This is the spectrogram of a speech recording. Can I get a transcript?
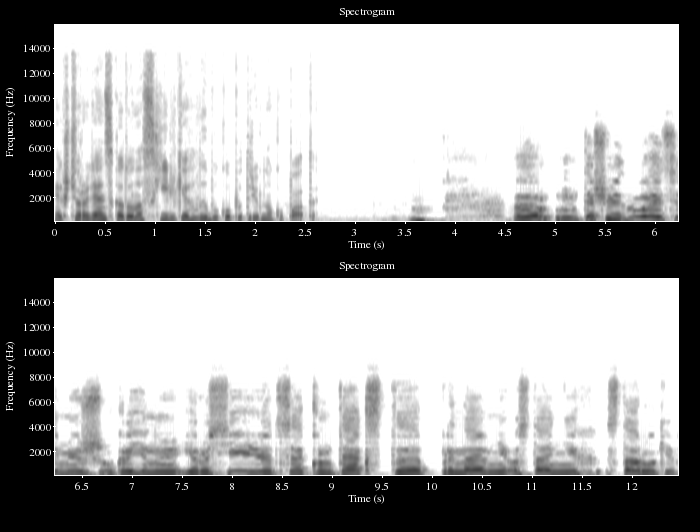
Якщо радянська, то наскільки глибоко потрібно копати? Те, що відбувається між Україною і Росією, це контекст е, принаймні останніх ста років.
